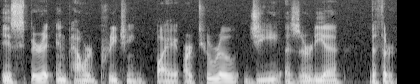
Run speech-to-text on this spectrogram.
is Spirit Empowered Preaching by Arturo G. Azurdia III.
